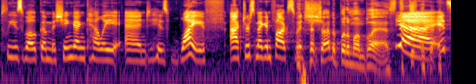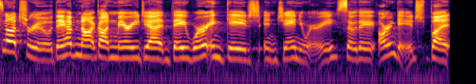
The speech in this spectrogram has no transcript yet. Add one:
Please welcome Machine Gun Kelly and his wife, actress Megan Fox, which. I tried to put them on blast. yeah, it's not true. They have not gotten married yet. They were engaged in January, so they are engaged, but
